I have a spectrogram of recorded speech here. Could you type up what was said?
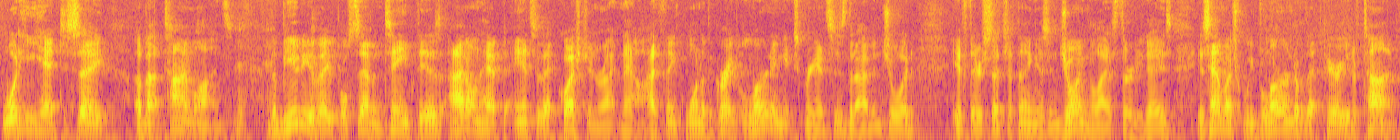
what he had to say about timelines. The beauty of April 17th is I don't have to answer that question right now. I think one of the great learning experiences that I've enjoyed, if there's such a thing as enjoying the last 30 days, is how much we've learned over that period of time.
